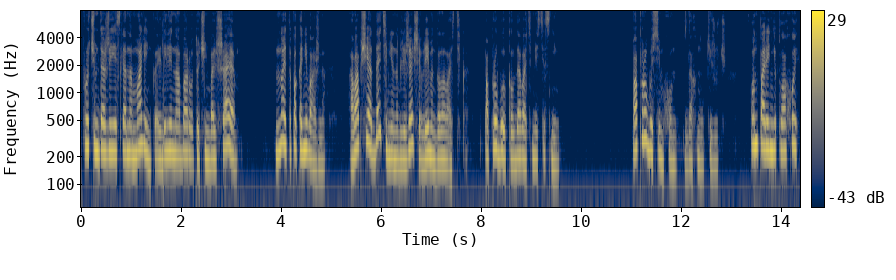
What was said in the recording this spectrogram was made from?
Впрочем, даже если она маленькая или, наоборот, очень большая, но это пока не важно. А вообще отдайте мне на ближайшее время головастика. Попробую колдовать вместе с ним. Попробуй, Симхон, вздохнул Кижуч. Он парень неплохой,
